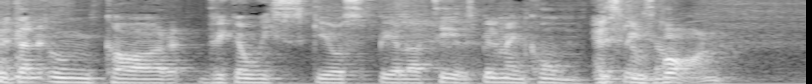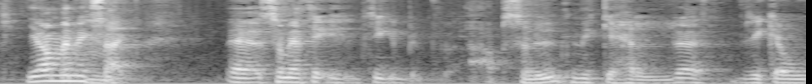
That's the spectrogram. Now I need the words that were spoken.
utan ungkar, dricka whisky och spela tv-spel med en kompis. Ett stort liksom. barn. Ja men exakt. Eh, Som jag ty- tycker absolut mycket hellre dricka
